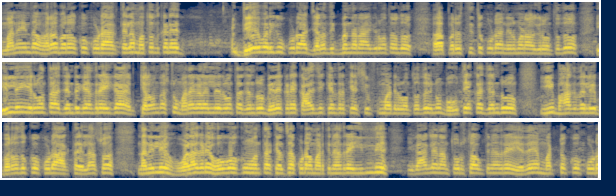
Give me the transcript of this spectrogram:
ಮನೆಯಿಂದ ಹೊರ ಬರೋಕ್ಕೂ ಕೂಡ ಆಗ್ತಿಲ್ಲ. ಮತ್ತೊಂದು ಕಡೆ ದೇವರಿಗೂ ಕೂಡ ಜಲ ದಿಗ್ಬಂಧನ ಆಗಿರುವಂತಹ ಒಂದು ಪರಿಸ್ಥಿತಿ ಕೂಡ ನಿರ್ಮಾಣ ಆಗಿರುವಂತದ್ದು ಇಲ್ಲಿ ಇರುವಂತಹ ಜನರಿಗೆ ಅಂದ್ರೆ ಈಗ ಕೆಲವೊಂದಷ್ಟು ಮನೆಗಳಲ್ಲಿ ಇರುವಂತಹ ಜನರು ಬೇರೆ ಕಡೆ ಕಾಳಜಿ ಕೇಂದ್ರಕ್ಕೆ ಶಿಫ್ಟ್ ಮಾಡಿರುವಂತದ್ದು. ಇನ್ನು ಬಹುತೇಕ ಜನರು ಈ ಭಾಗದಲ್ಲಿ ಬರೋದಕ್ಕೂ ಕೂಡ ಆಗ್ತಾ ಇಲ್ಲ. ಸೊ ನಾನಿಲ್ಲಿ ಒಳಗಡೆ ಹೋಗುವಂತ ಕೆಲಸ ಕೂಡ ಮಾಡ್ತೀನಿ. ಅಂದ್ರೆ ಇಲ್ಲಿ ಈಗಾಗಲೇ ನಾನು ತೋರಿಸ್ತಾ ಹೋಗ್ತೀನಿ ಅಂದ್ರೆ ಎದೆ ಮಟ್ಟಕ್ಕೂ ಕೂಡ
